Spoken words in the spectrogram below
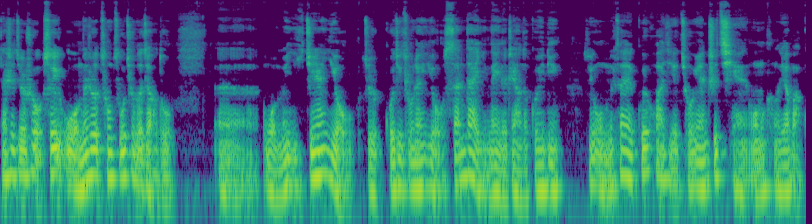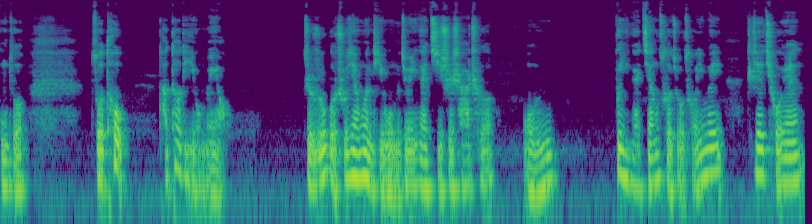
但是就是说，所以我们说从足球的角度，呃，我们既然有就是国际足联有三代以内的这样的规定，所以我们在规划一些球员之前，我们可能要把工作做透，他到底有没有？就如果出现问题，我们就应该及时刹车，我们不应该将错就错，因为这些球员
